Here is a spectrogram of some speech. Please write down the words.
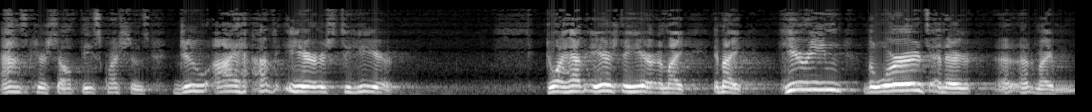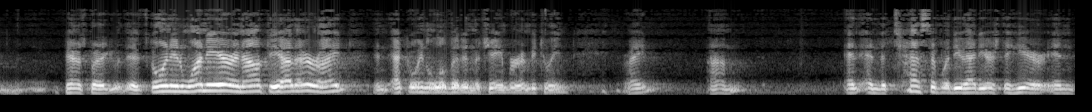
Ask yourself these questions: Do I have ears to hear? Do I have ears to hear? Am I am I hearing the words and they're, uh, my parents put it, it's going in one ear and out the other, right? And echoing a little bit in the chamber in between, right? Um, and, and the test of whether you had ears to hear in,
